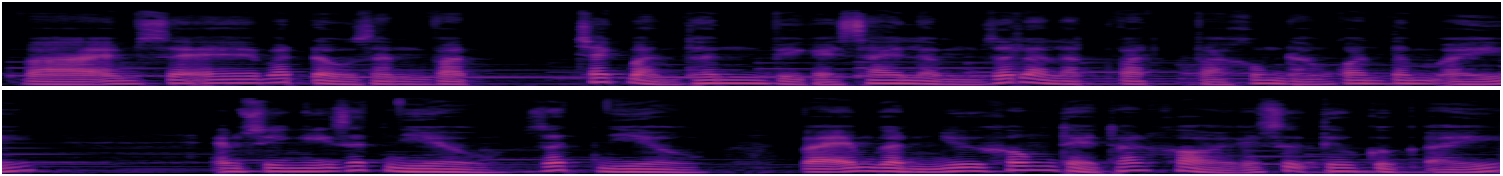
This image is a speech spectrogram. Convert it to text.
Và em sẽ bắt đầu dằn vặt, trách bản thân vì cái sai lầm rất là lặt vặt và không đáng quan tâm ấy. Em suy nghĩ rất nhiều rất nhiều và em gần như không thể thoát khỏi cái sự tiêu cực ấy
